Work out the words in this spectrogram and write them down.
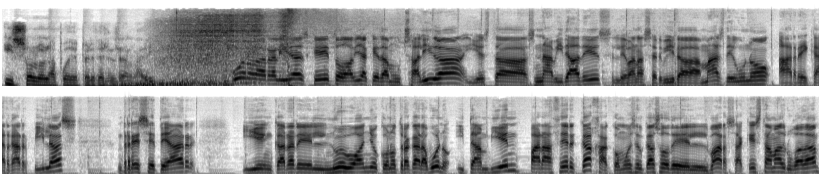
y solo la puede perder el Real Madrid. Bueno, la realidad es que todavía queda mucha liga y estas navidades le van a servir a más de uno a recargar pilas, resetear y encarar el nuevo año con otra cara. Bueno, y también para hacer caja, como es el caso del Barça, que esta madrugada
